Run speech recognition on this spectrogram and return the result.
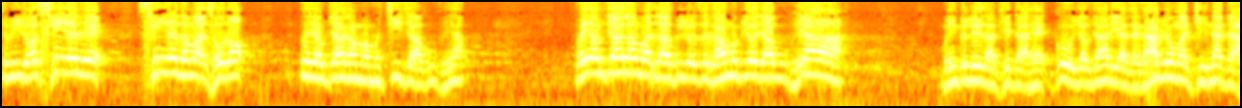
တပည့်တော်ဆင်းရဲတဲ့ဆင်းရဲသမားဆိုတော့ဘယ်ယောက်ျားကမှမကြည့်ကြဘူးဖေ။ဘယ်ယောက်ျားကမှလာပြီးတော့စကားမပြောကြဘူးဖေ။မိန်းကလေးသာဖြစ်တာဟဲ့ကိုယောက်ျားတွေကစကားပြောမှကြည်နတ်တာ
